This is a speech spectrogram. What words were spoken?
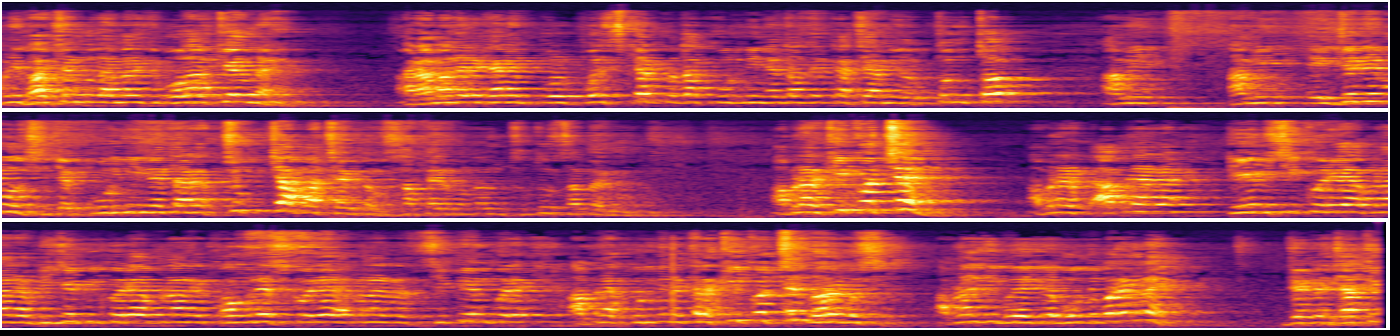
আপনি ভাবছেন বোধ আমাদেরকে বলার কেউ নাই। আর আমাদের এখানে পরিষ্কার কথা কুর্মী নেতাদের কাছে আমি অত্যন্ত আমি আমি এই জন্যই বলছি যে কুর্মী নেতারা চুপচাপ আছে একদম, সাপের মতন, থুতু সাপের মতন। আপনারা কি করছেন? আপনার, আপনারা টিএমসি করে, আপনারা বিজেপি করে, আপনারা কংগ্রেস করে, আপনারা সিপিএম করে, আপনারা কুর্মী নেতারা কি করছেন ঘরে বসে? আপনারা কি এগুলো বলতে পারেন না যে একটা জাতি,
